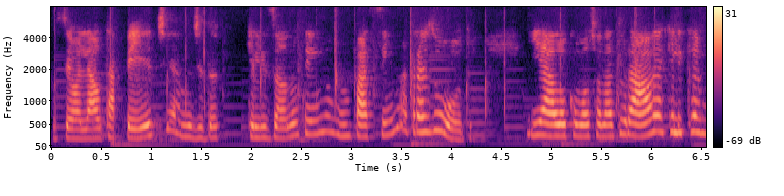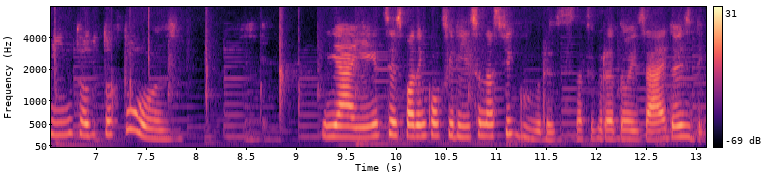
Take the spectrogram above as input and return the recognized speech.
você olhar o tapete, à medida que eles andam, tem um passinho atrás do outro. E a locomoção natural é aquele caminho todo tortuoso. E aí vocês podem conferir isso nas figuras, na figura 2A e 2B.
